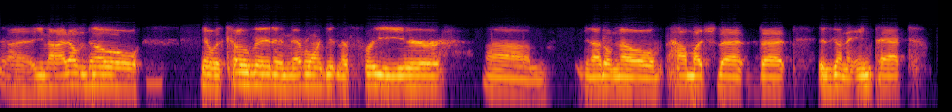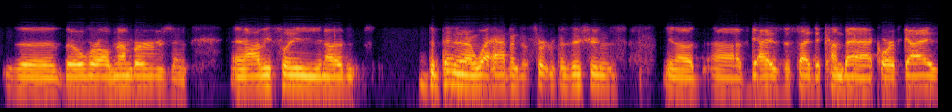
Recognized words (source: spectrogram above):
Uh, you know, I don't know, you know, with COVID and everyone getting a free year, um, you know, I don't know how much that that is going to impact the the overall numbers and and obviously, you know, depending on what happens at certain positions, you know, uh, if guys decide to come back or if guys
